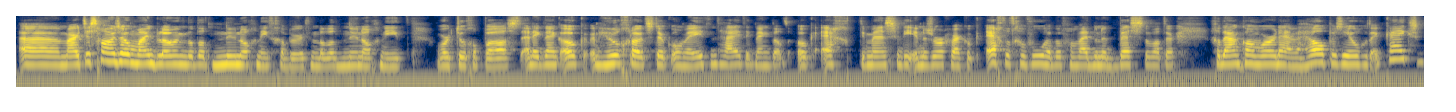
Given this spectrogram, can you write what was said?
Ehm, maar het is gewoon zo mindblowing dat dat nu nog niet gebeurt. En dat dat nu nog niet wordt toegepast. En ik denk ook een heel groot stuk onwetendheid. Ik denk dat ook echt die mensen die in de zorg werken ook echt het gevoel hebben van wij doen het beste wat er gedaan kan worden. En we helpen ze heel goed. En kijk, ze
